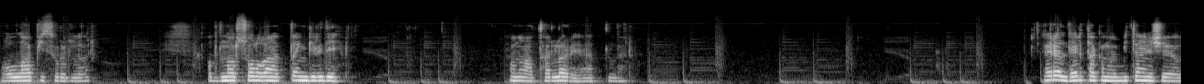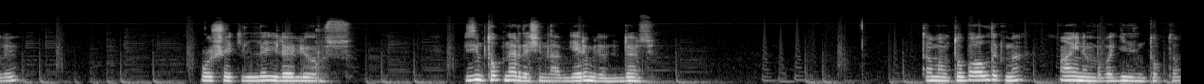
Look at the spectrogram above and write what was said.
Vallahi pis vurdular. Adamlar sol kanattan girdi. Onu atarlar ya attılar. Herhalde her takımın bir tane şey alıyor. O şekilde ilerliyoruz. Bizim top nerede şimdi abi? Geri mi döndü? Dönsün. Tamam topu aldık mı? Aynen baba gidin topta.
